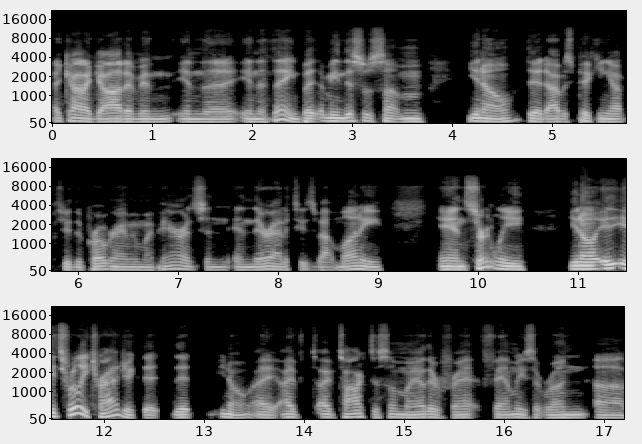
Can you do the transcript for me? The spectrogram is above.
I kind of got him in in the in the thing. But I mean, this was something you know that I was picking up through the program and my parents and and their attitudes about money, and certainly you know it, it's really tragic that that you know I, have I've talked to some of my other fr- families that run uh,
